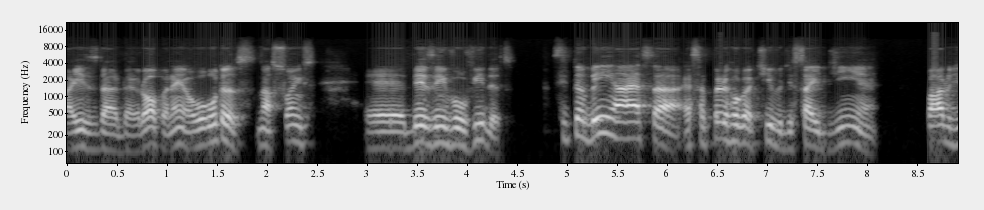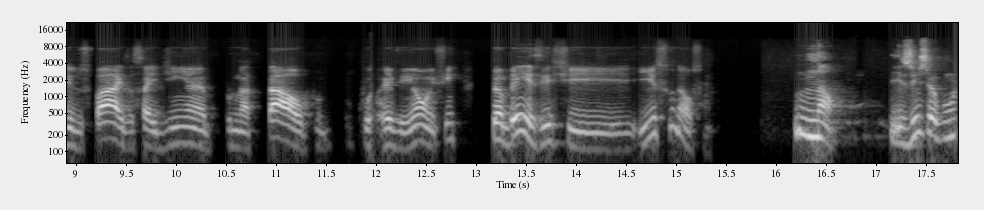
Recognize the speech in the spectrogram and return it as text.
países da, da Europa, né, ou outras nações é, desenvolvidas. Se também há essa, essa prerrogativa de saidinha para o Dia dos Pais, a saidinha para o Natal, para o Réveillon, enfim. Também existe isso, Nelson? Não. Existe, algum,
